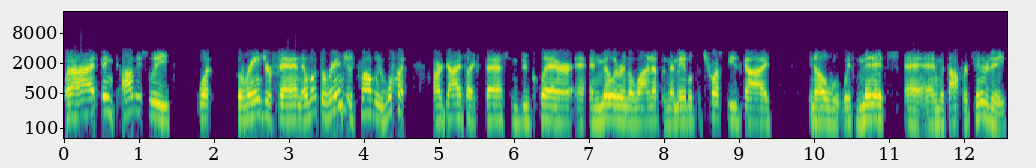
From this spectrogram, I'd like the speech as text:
But I think obviously what the Ranger fan and what the Rangers probably want are guys like Fast and Duclair and, and Miller in the lineup, and them able to trust these guys, you know, with minutes and, and with opportunity.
